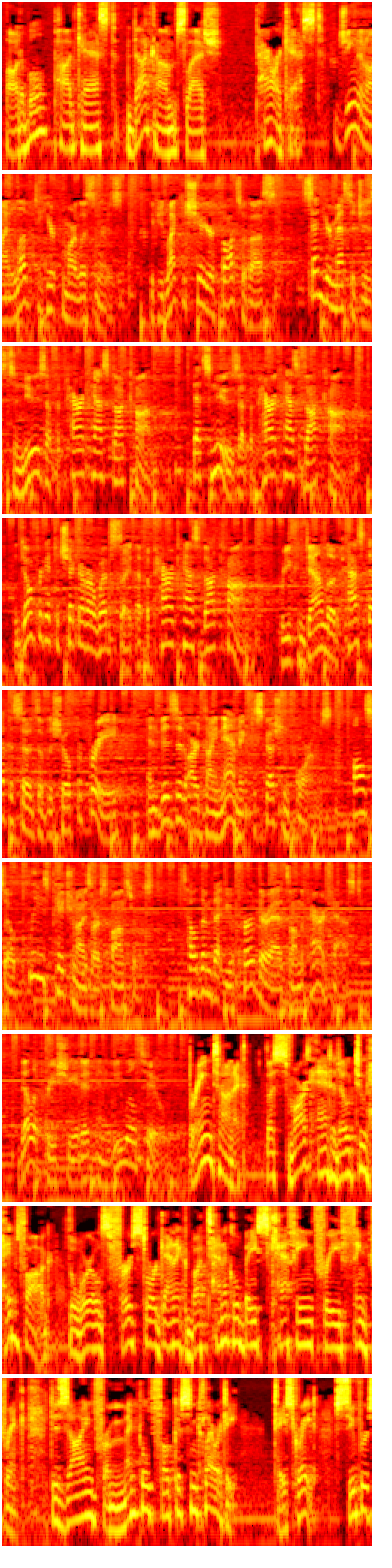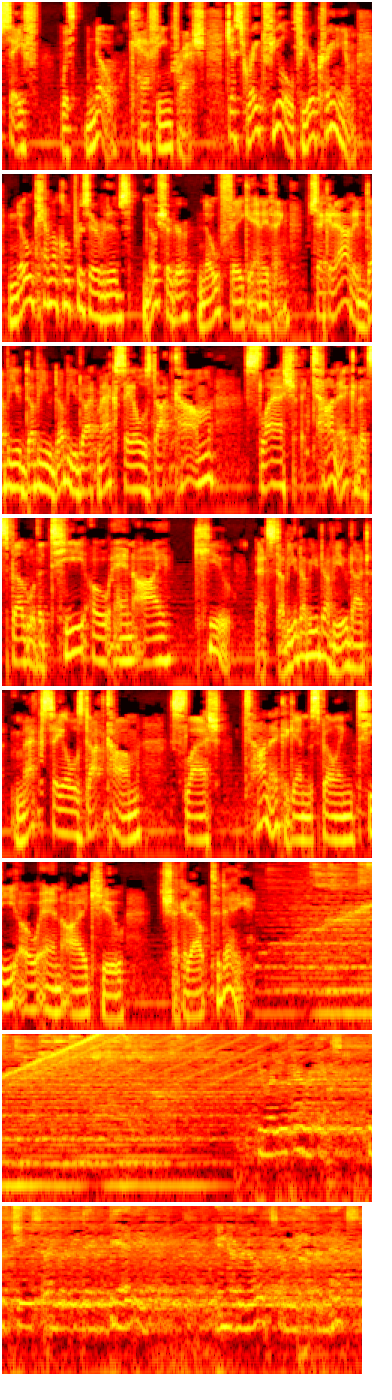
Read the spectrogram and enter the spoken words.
audiblepodcast.com slash paracast. Gene and I love to hear from our listeners. If you'd like to share your thoughts with us, send your messages to news at theparacast.com. That's news at theparacast.com. And don't forget to check out our website at theparacast.com, where you can download past episodes of the show for free and visit our dynamic discussion forums. Also, please patronize our sponsors. Tell them that you heard their ads on the Paracast. They'll appreciate it, and we will too. Brain Toniq, the smart antidote to head fog, the world's first organic botanical based caffeine free think drink, designed for mental focus and clarity Tastes great, super safe, with no caffeine crash. Just great fuel for your cranium. No chemical preservatives, no sugar, no fake anything. Check it out at www.macsales.com slash tonic. That's spelled with a T-O-N-I-Q. That's www.macsales.com slash tonic. Again, the spelling T-O-N-I-Q. Check it out today. You are the Paracast with Steinberg and David. You never know what's going to happen next.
